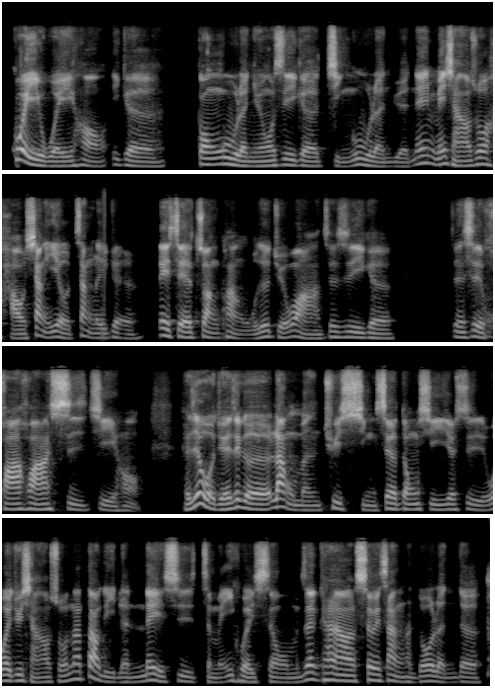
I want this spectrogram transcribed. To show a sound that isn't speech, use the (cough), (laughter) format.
贵为哈一个公务人员或是一个警务人员，那没想到说好像也有这样的一个类似的状况，我就觉得哇，这是一个真是花花世界哈。可是我觉得这个让我们去醒思的东西，就是我也去想要说，那到底人类是怎么一回事？我们在看到社会上很多人的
